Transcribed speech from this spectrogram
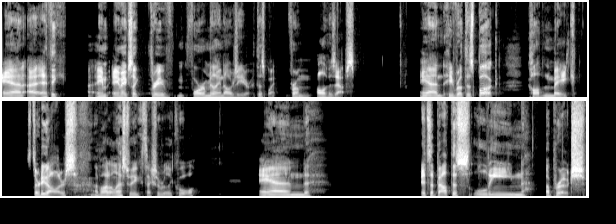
and I, I think he, he makes like three, four million dollars a year at this point from all of his apps. And he wrote this book called Make. It's thirty dollars. I bought it last week. It's actually really cool, and it's about this lean approach.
